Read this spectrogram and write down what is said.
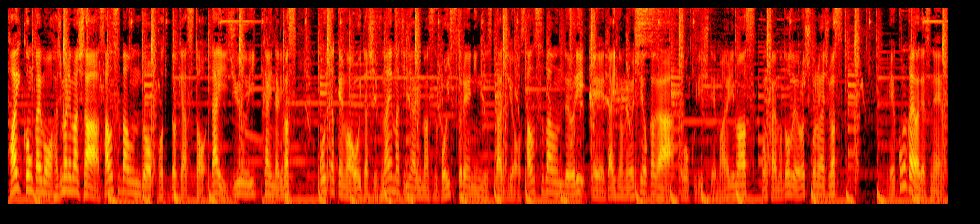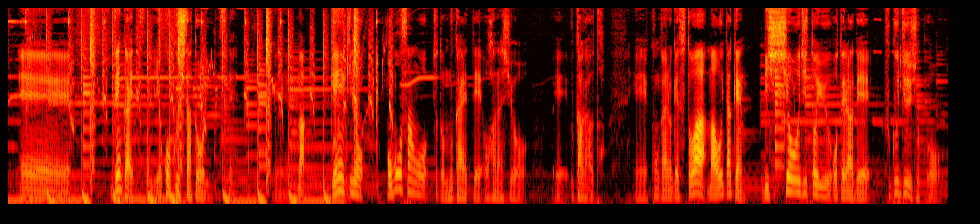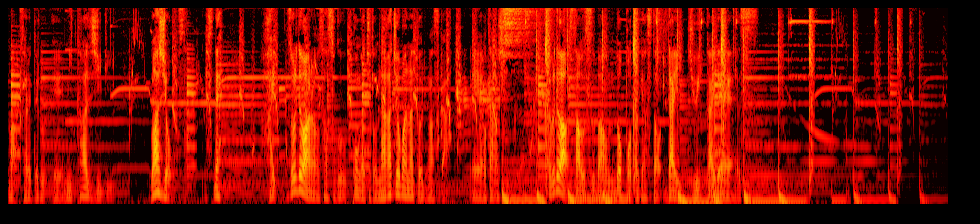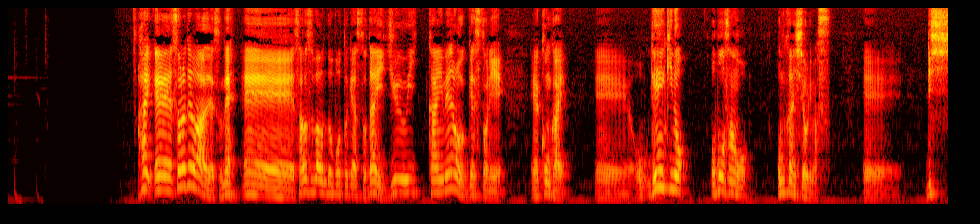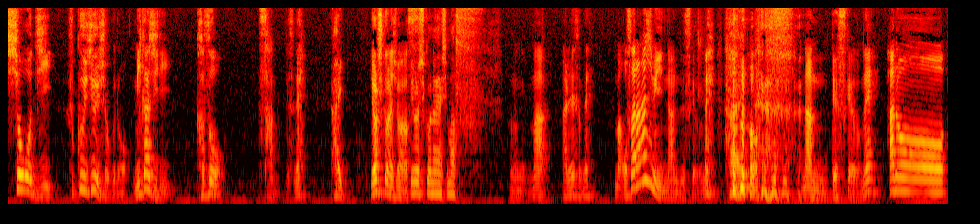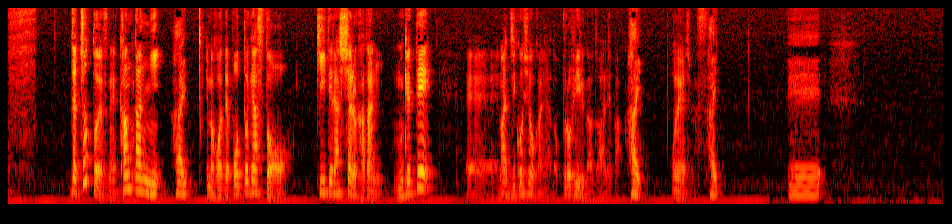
はい今回も始まりました。サウスバウンドポッドキャスト第11回になります。大分県は大分市船井町にありますボイストレーニングスタジオサウスバウンドより、えー代表の吉岡がお送りしてまいります。今回もどうぞよろしくお願いします、えー今回はですね、えー前回ですね予告した通りですね、えーまあ現役のお坊さんをちょっと迎えてお話を、えー伺うと。えー今回のゲストは、まあ、大分県立正寺というお寺で副住職を、まあ、されてる、えー、三日尻和尚さんですね。はい。それではあの早速今回ちょっと長丁場になっておりますが、えーお楽しみください。それではサウスバウンドポッドキャスト第11回ですはい、えー、それではですね、えー、サウスバウンドポッドキャスト第11回目のゲストに、えー今回、えー現役のお坊さんをお迎えしております。えー、立正寺副住職の三日尻和夫さんですね。はい、よろしくお願いします。よろしくお願いします。うんまあ、あれですよね。まあ、幼馴染なんですけどね。はい なんですけどね。あのーじゃあちょっとですね、簡単に、はい、今こうやってポッドキャストを聞いてらっしゃる方に向けて、えーまあ、自己紹介など、プロフィールなどあれば、はい、お願いします。はい。えー、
